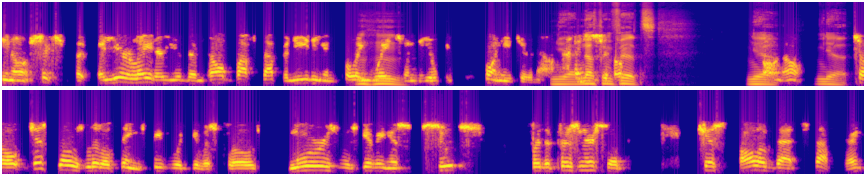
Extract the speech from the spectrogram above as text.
you know, six a year later, you've been all buffed up and eating and pulling mm-hmm. weights, and you'll be 22 now. Yeah, nothing so, fits. Yeah. Oh no. Yeah. So just those little things. People would give us clothes. Moores was giving us suits for the prisoners. So just all of that stuff, right?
